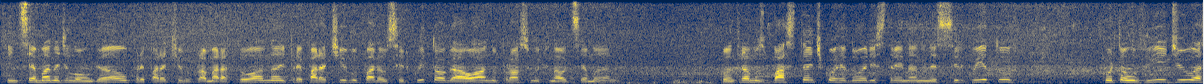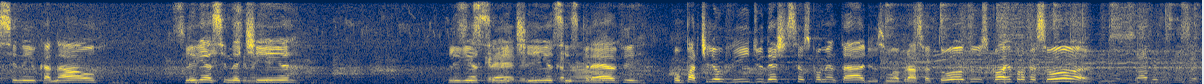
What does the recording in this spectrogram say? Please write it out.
Fim de semana de longão, preparativo para a maratona e preparativo para o circuito HO no próximo final de semana. Encontramos bastante corredores treinando nesse circuito. Curtam o vídeo, assinem o canal, liguem a sinetinha, liguem a sinetinha, se inscreve, compartilha o vídeo e deixa seus comentários. Um abraço a todos, corre professor! Salve, professor.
